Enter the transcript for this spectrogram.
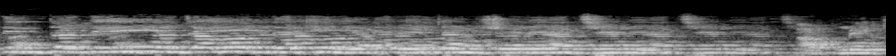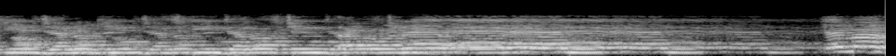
তিনটা দিন দেখি আপনি আছেন। আপনি কি যেন কি যেন চিন্তা করেন। এবার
